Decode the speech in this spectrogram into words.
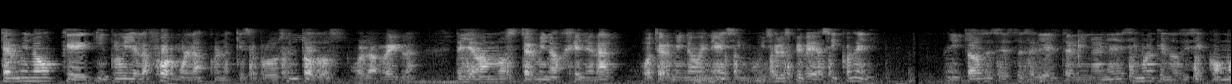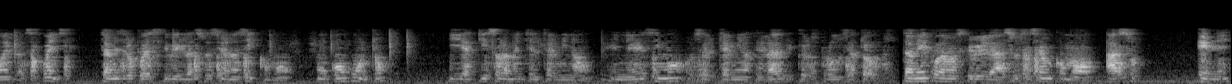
término que incluye la fórmula con la que se producen todos, o la regla, le llamamos término general o término enésimo, y se lo escribe así con n. Entonces este sería el término enésimo que nos dice cómo es la secuencia. También se lo puede escribir la asociación así como un conjunto y aquí solamente el término enésimo, o sea el término general que los produce a todos. También podemos escribir la asociación como A n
